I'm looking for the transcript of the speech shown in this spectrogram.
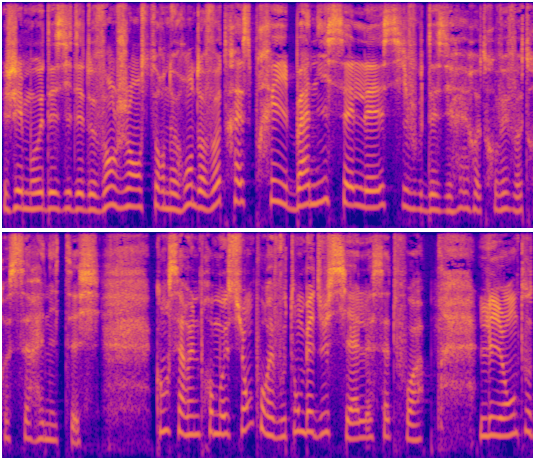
Gémeaux, des idées de vengeance tourneront dans votre esprit, bannissez-les si vous désirez retrouver votre sérénité. Cancer, une promotion pourrait vous tomber du ciel cette fois. Lion, tout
